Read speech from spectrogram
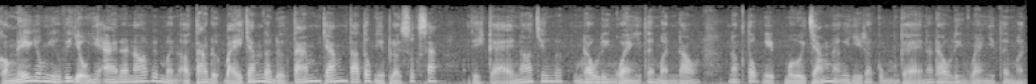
Còn nếu giống như ví dụ như ai đó nói với mình ở tao được 7 chấm, tao được 8 chấm, tao tốt nghiệp loại xuất sắc, thì kệ nó chứ nó cũng đâu liên quan gì tới mình đâu. Nó tốt nghiệp 10 chấm hay cái gì đó cũng kệ, nó đâu liên quan gì tới mình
